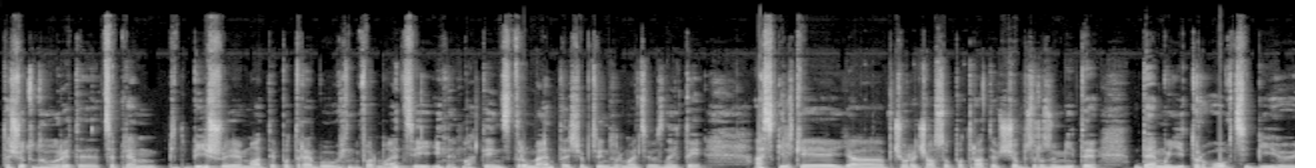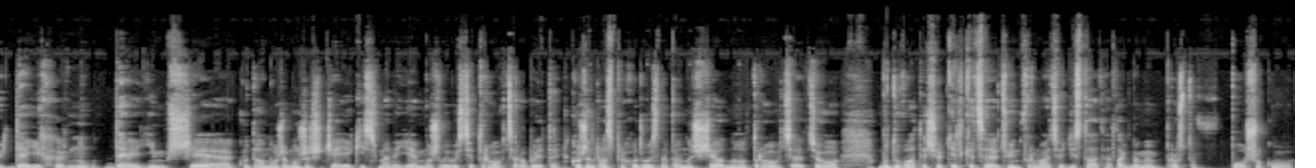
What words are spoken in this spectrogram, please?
Та що тут говорити, це прям підбільшує мати потребу в інформації і не мати інструмента, щоб цю інформацію знайти. А скільки я вчора часу потратив, щоб зрозуміти, де мої торговці бігають, де їх, ну, де їм ще, куди може, може ще якісь в мене є можливості торговця робити. Кожен раз приходилось, напевно, ще одного торговця цього будувати, щоб тільки це, цю інформацію дістати. А так би ми просто в пошуку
